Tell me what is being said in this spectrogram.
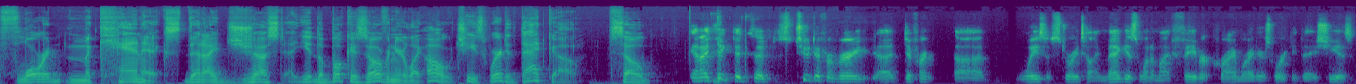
florid mechanics that I just you, the book is over and you're like oh geez where did that go so and I think that it's two different, very uh, different uh, ways of storytelling. Meg is one of my favorite crime writers working today. She is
